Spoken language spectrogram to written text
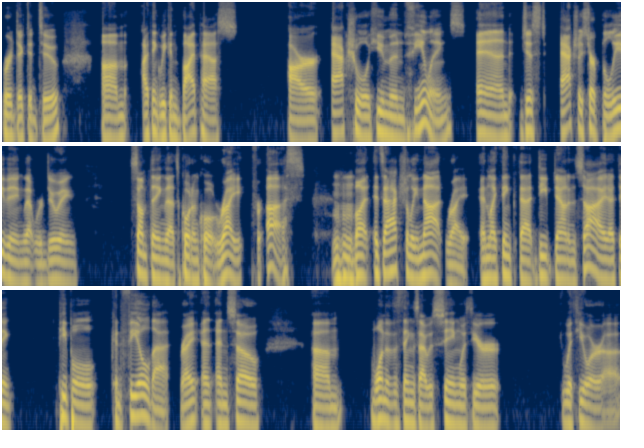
we're addicted to, um, I think we can bypass our actual human feelings and just actually start believing that we're doing something that's quote unquote right for us mm-hmm. but it's actually not right and i think that deep down inside i think people can feel that right and and so um one of the things i was seeing with your with your uh,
